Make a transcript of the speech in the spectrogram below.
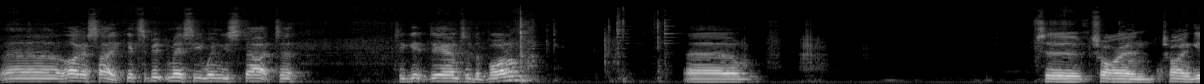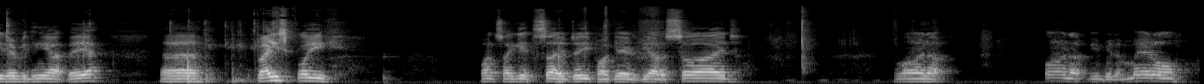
Uh, like I say, it gets a bit messy when you start to to get down to the bottom. Um, to try and try and get everything out there. Uh, basically, once I get so deep, I go to the other side, line up, line up your bit of metal,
